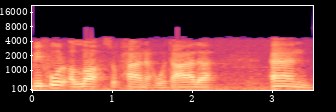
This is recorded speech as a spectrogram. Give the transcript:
before Allah subhanahu wa ta'ala and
